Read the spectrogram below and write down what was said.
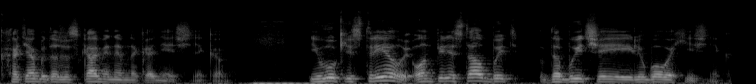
хотя бы даже с каменным наконечником, и лук и стрелы, он перестал быть добычей любого хищника.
